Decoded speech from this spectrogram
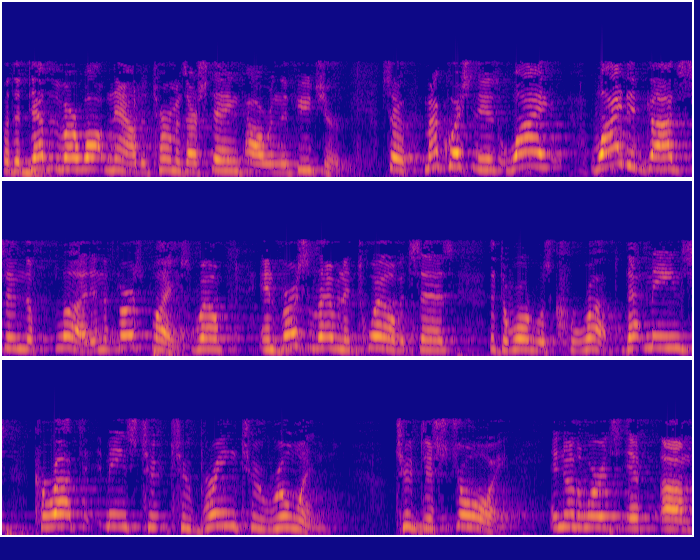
But the depth of our walk now determines our staying power in the future. So, my question is why, why did God send the flood in the first place? Well, in verse 11 and 12, it says that the world was corrupt. That means corrupt means to, to bring to ruin, to destroy. In other words, if um,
